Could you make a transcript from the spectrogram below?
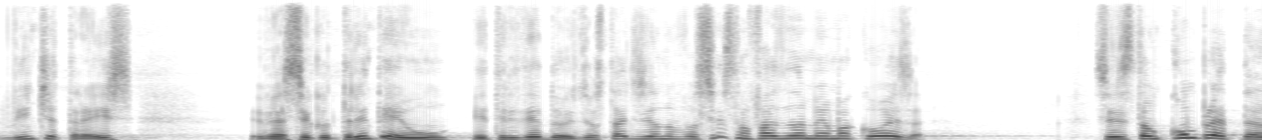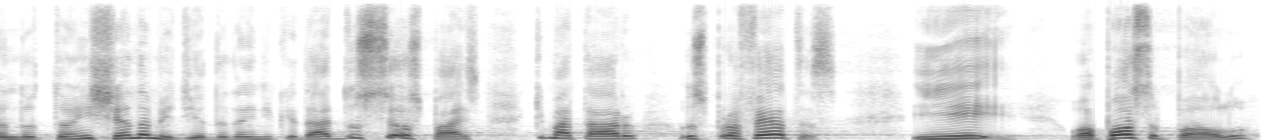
23, versículo 31 e 32. Deus está dizendo: vocês estão fazendo a mesma coisa. Vocês estão completando, estão enchendo a medida da iniquidade dos seus pais que mataram os profetas. E o apóstolo Paulo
